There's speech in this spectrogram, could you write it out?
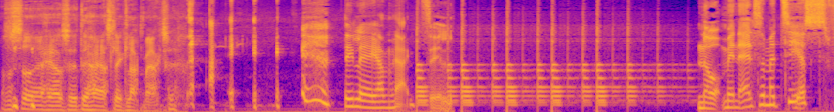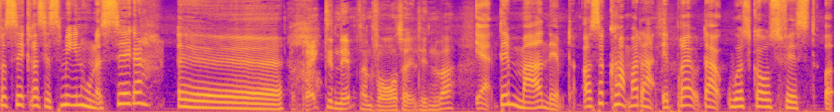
og så sidder jeg her og siger, det har jeg slet ikke lagt mærke til. det lagde jeg mærke til. Nå, men altså Mathias forsikrer Jasmin, hun er sikker. Øh, Rigtig nemt, han får overtalt hende, var? Ja, det er meget nemt. Og så kommer der et brev, der er urskovsfest, og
